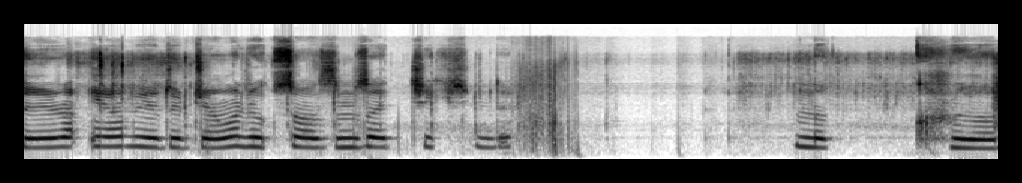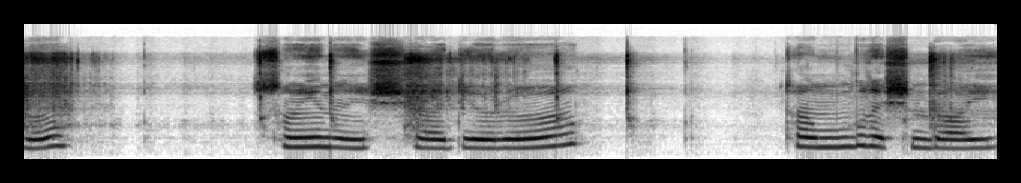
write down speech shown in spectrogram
De yağmıyordur canavar yoksa ağzımıza edecek şimdi. Bunu kırıyorum. Sonra yine inşa ediyorum. Tamam bu da şimdi daha iyi.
